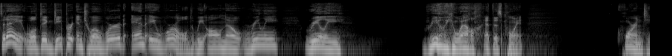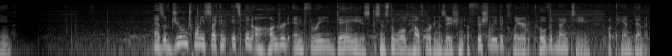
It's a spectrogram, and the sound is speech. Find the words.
Today, we'll dig deeper into a word and a world we all know really, really, really well at this point quarantine. As of June 22nd, it's been 103 days since the World Health Organization officially declared COVID 19 a pandemic.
